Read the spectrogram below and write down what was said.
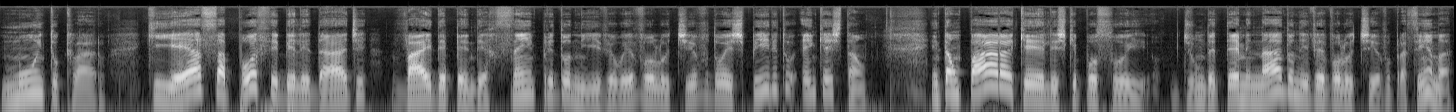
muito claro que essa possibilidade vai depender sempre do nível evolutivo do espírito em questão. Então, para aqueles que possuem de um determinado nível evolutivo para cima,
